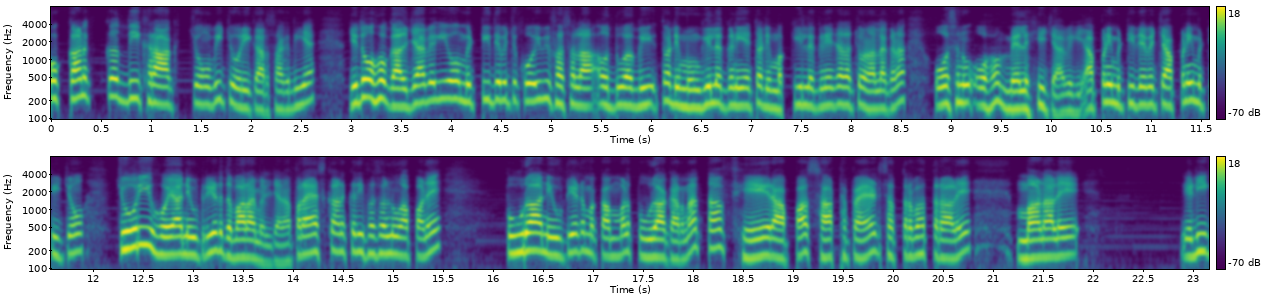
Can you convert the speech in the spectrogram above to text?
ਉਹ ਕਣਕ ਦੀ ਖੁਰਾਕ ਚੋਂ ਵੀ ਚੋਰੀ ਕਰ ਸਕਦੀ ਹੈ। ਜਦੋਂ ਉਹ ਗਲ ਜਾਵੇਗੀ, ਉਹ ਮਿੱਟੀ ਦੇ ਵਿੱਚ ਕੋਈ ਵੀ ਫਸਲ ਆ ਉਦੋਂ ਅੱਗੇ ਤੁਹਾਡੀ ਮੂੰਗੀ ਲੱਗਣੀ ਹੈ, ਤੁਹਾਡੀ ਮੱਕੀ ਲੱਗਣੀ ਹੈ, ਜਾਂ ਝੋਨਾ ਲੱਗਣਾ, ਉਸ ਨੂੰ ਉਹ ਮਿਲ ਹੀ ਜਾਵੇਗੀ। ਆਪਣੀ ਮਿੱਟੀ ਦੇ ਵਿੱਚ, ਆਪਣੀ ਮਿੱਟੀ ਚੋਂ ਚੋਰੀ ਹੋਇਆ ਨਿਊਟ੍ਰੀਐਂਟ ਦੁਬਾਰਾ ਮਿਲ ਜਾਣਾ। ਪਰ ਇਸ ਕਣਕ ਦੀ ਫਸਲ ਨੂੰ ਆਪਾਂ ਨੇ ਪੂਰਾ ਨਿਊਟ੍ਰੀਐਂਟ ਮੁਕੰਮਲ ਪੂਰਾ ਕਰਨਾ, ਤਾਂ ਫੇਰ ਆਪਾਂ 60 65 70 72 ਵਾਲੇ ਮਣ ਵਾਲੇ ਜਿਹੜੀ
